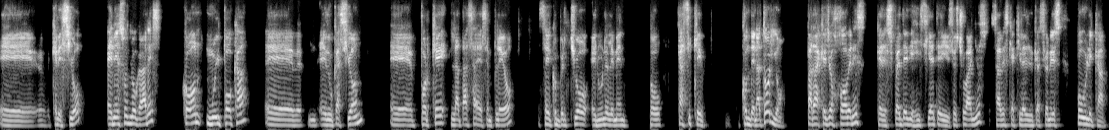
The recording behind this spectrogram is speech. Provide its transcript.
eh, creció en esos lugares con muy poca eh, educación eh, porque la tasa de desempleo se convirtió en un elemento casi que condenatorio para aquellos jóvenes que después de 17, 18 años, sabes que aquí la educación es pública,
